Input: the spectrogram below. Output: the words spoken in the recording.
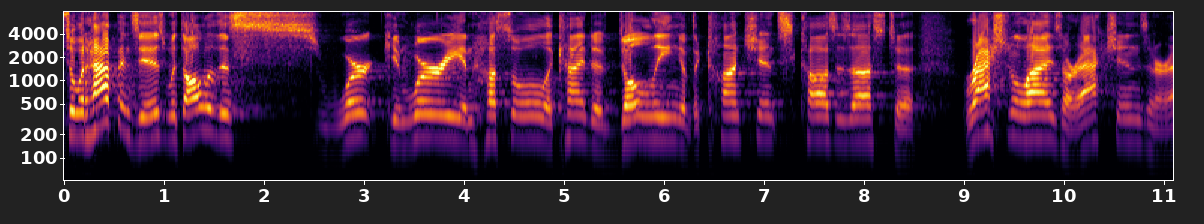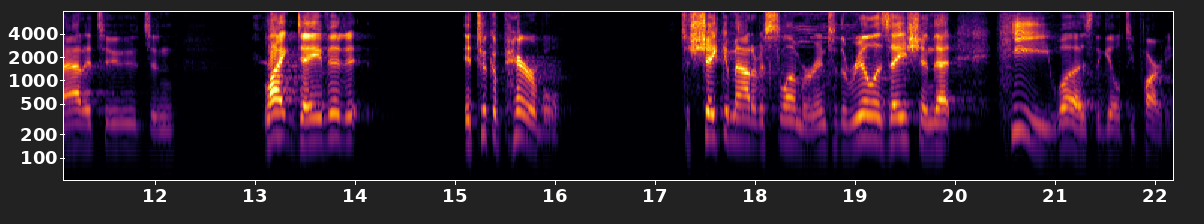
so, what happens is, with all of this work and worry and hustle, a kind of dulling of the conscience causes us to rationalize our actions and our attitudes. And like David, it took a parable to shake him out of his slumber into the realization that he was the guilty party.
